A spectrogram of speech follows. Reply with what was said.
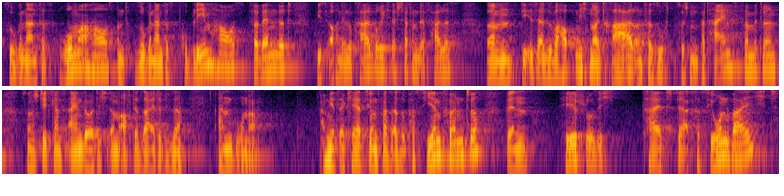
sogenanntes Roma-Haus und sogenanntes Problemhaus verwendet, wie es auch in der Lokalberichterstattung der Fall ist. Ähm, die ist also überhaupt nicht neutral und versucht zwischen Parteien zu vermitteln, sondern steht ganz eindeutig ähm, auf der Seite dieser Anwohner. Und jetzt erklärt sie uns, was also passieren könnte, wenn Hilflosigkeit der Aggression weicht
